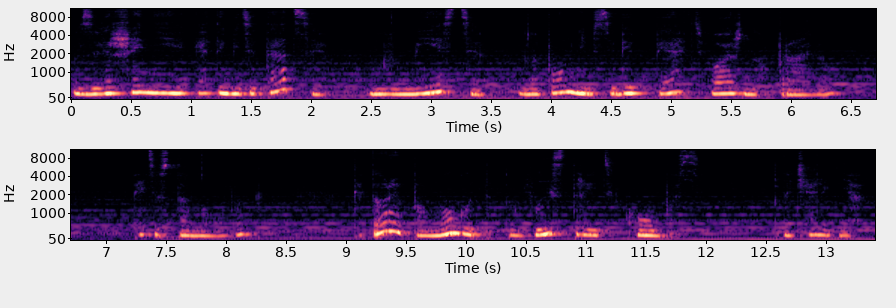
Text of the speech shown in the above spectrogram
В завершении этой медитации мы вместе напомним себе пять важных правил, пять установок, которые помогут выстроить компас в начале дня.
